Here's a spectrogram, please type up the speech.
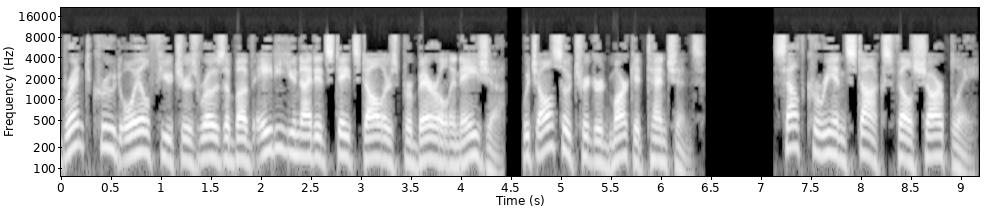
Brent crude oil futures rose above 80 United States dollars per barrel in Asia, which also triggered market tensions. South Korean stocks fell sharply.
